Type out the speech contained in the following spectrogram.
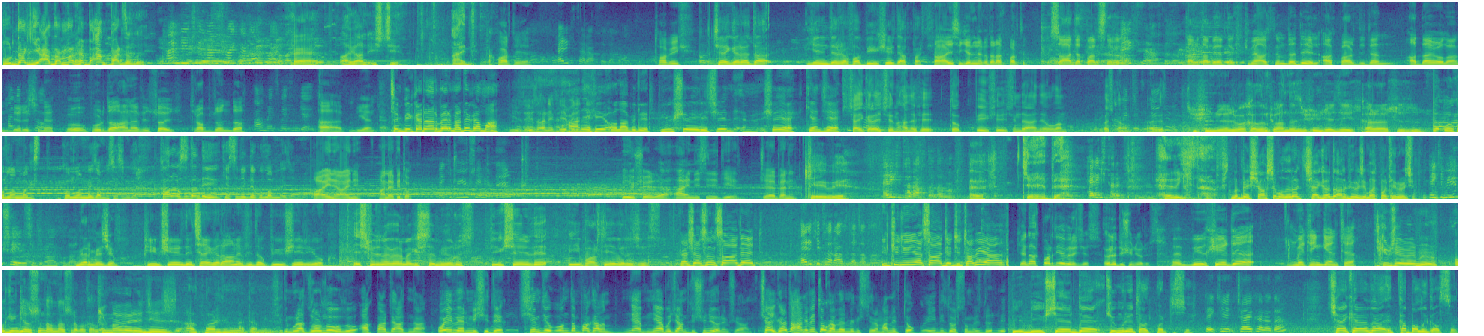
Buradaki adamlar hep AK Partili. Hem Büyükşehir'den hem Çaykar'da AK Parti. He. Ayhan işçi. Aynı. AK Parti'ye. Her iki tarafta da mı? Tabii ki. Çaykara'da Yeniden Refah Büyükşehir'de AK Parti. Daha iyisi gelene kadar AK Parti. Saadet Partisi'ne Her veriyorum. iki tarafta da? Tabii tabii Erdek. Kimi aklımda değil AK Parti'den aday olan birisine. Bu burada Hanefi Soy, Trabzon'da. Ahmet Metin Genç. Ha yani. için bir karar vermedik ama %100 Hanefi'ye. Hanefi olabilir. Büyükşehir için şeye, Gence. Çaykara için Hanefi Tok, Büyükşehir için de hani olan Metin Evet. Düşünüyoruz bakalım. Şu anda düşüncedeyiz. Kararsızız. Oy kullanmak kullanmayacağım bu seçimde. Kararsızdan değil, kesinlikle kullanmayacağım. Aynı aynı. Hanefi Tok. Peki Büyükşehir'de? Büyükşehir'de aynısını diyelim. CHP'nin. CHP. Her iki tarafta da mı? Evet. CHP. Her iki taraf için mi? Her iki taraf. Ben şahsım olarak Çaykar'da Hanefi vereceğim. AK Parti'ye vereceğim. Peki Büyükşehir için kime oy kullanacak? Vermeyeceğim. Büyükşehir'de Çaykara Hanefi Tok, Büyükşehir yok. Hiçbirine vermek istemiyoruz. Büyükşehir'de İyi Parti'ye vereceğiz. Yaşasın saadet. Her iki tarafta da mı? İki dünya saadeti tabii ya. Gene AK Parti'ye vereceğiz. Öyle düşünüyoruz. Büyükşehir'de Metin Genç'e. Hiç kimseye vermiyorum. O gün gelsin de ondan sonra bakalım. Kime vereceğiz AK Parti'nin adamını? Şimdi Murat Zorluoğlu AK Parti adına oy vermiş idik. Şimdi ondan bakalım ne, ne yapacağım düşünüyorum şu an. Çaykara'da Hanefi Tok'a vermek istiyorum. Hanefi Tok iyi bir dostumuzdur. Büyükşehir'de Cumhuriyet Halk Partisi. Peki Çaykara'da? Çaykara'da kapalı kalsın.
